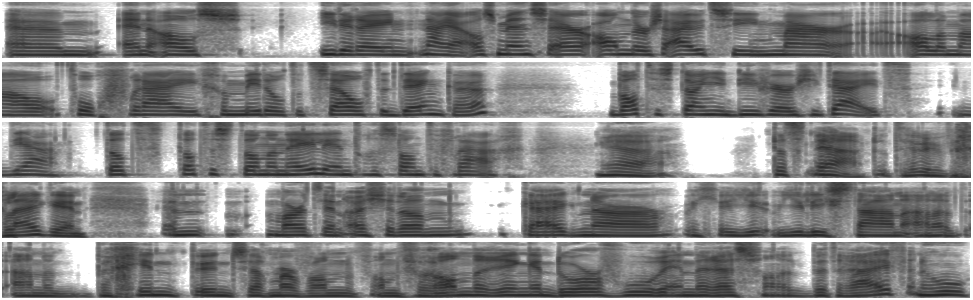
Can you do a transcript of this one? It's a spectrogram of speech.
Um, en als iedereen, nou ja, als mensen er anders uitzien, maar allemaal toch vrij gemiddeld hetzelfde denken, wat is dan je diversiteit? Ja, dat, dat is dan een hele interessante vraag. Ja. Dat, ja, dat heb je gelijk in. En Martin, als je dan kijkt naar, weet je, jullie staan aan het, aan het beginpunt zeg maar, van, van veranderingen doorvoeren in de rest van het bedrijf. En hoe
